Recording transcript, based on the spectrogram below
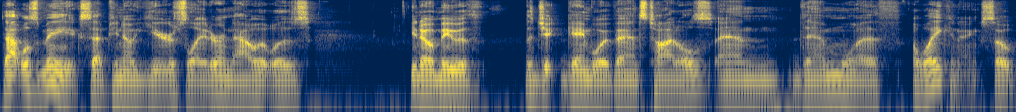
That was me, except, you know, years later, now it was, you know, me with the Game Boy Advance titles and them with Awakening. So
